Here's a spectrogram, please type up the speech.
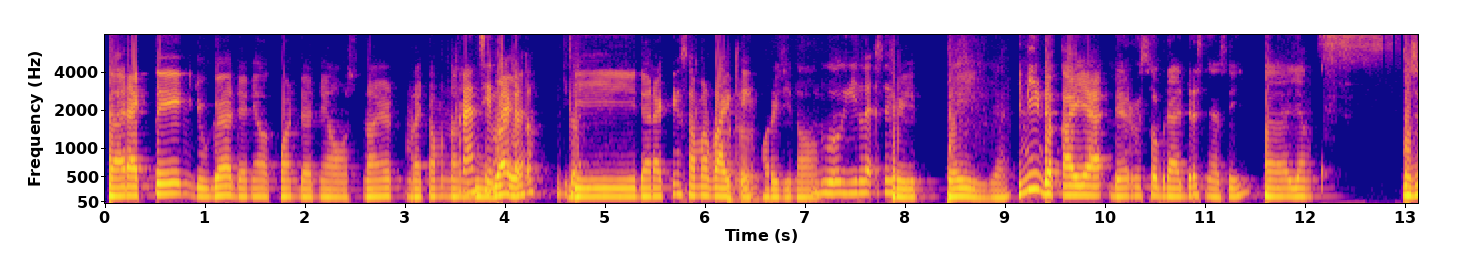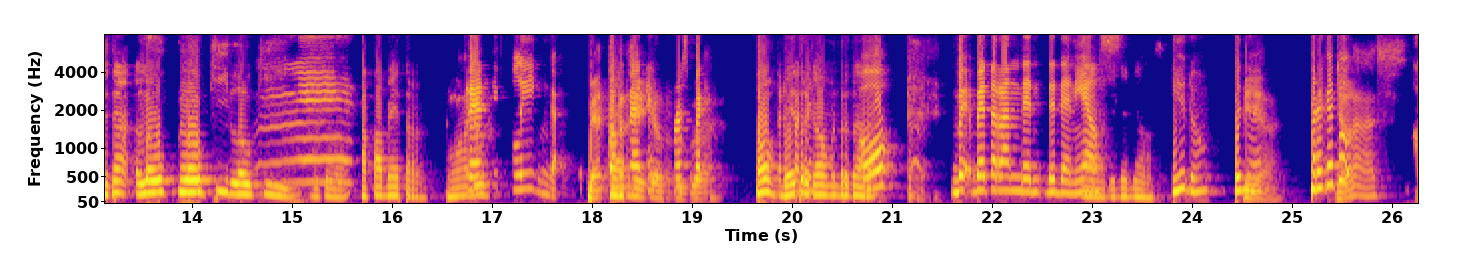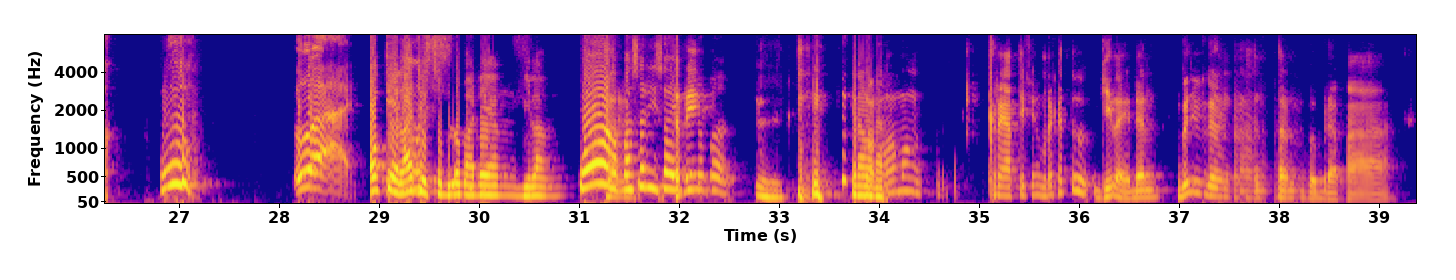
directing juga Daniel Kwan, Daniel Schneider mereka menang keren sih dua mereka ya tuh gila di directing sama writing original dua gila sih screenplay ya. Ini udah kayak The Russo Brothers nggak sih? Eh, yang maksudnya low low key low key gitu loh. Apa better? Creatively enggak better sih kalau menurut perspect- gua. Oh better kalau menurut Anda? oh be veteran The, The Nah, Daniels di Daniels. iya dong benar Iya, mereka tuh jelas. uh wah Oke lanjut Terus. sebelum ada yang bilang wah masa bisa Tapi- apa? Kenapa? Ngomong-ngomong kreatifnya mereka tuh gila ya dan gue juga nonton beberapa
